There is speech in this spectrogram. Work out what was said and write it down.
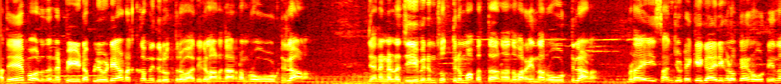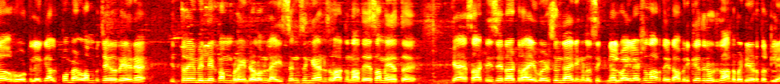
അതേപോലെ തന്നെ പി ഡബ്ല്യു ഡി അടക്കം ഇതിൽ ഉത്തരവാദികളാണ്. കാരണം റോഡിലാണ് ജനങ്ങളുടെ ജീവനും സ്വത്തിനും അബദ്ധമാണ് എന്ന് പറയുന്ന റോട്ടിലാണ്. ഇവിടെ ഈ സഞ്ജു ടെക്കി കാര്യങ്ങളൊക്കെ റോട്ടിൽ നിന്ന് റോട്ടിലേക്ക് അല്പം വെള്ളം ചേറിയതിന് ഇത്രയും വലിയ കംപ്ലൈന്റുകളും ലൈസൻസും ക്യാൻസൽ ആക്കുന്ന അതേ സമയത്ത് കെ എസ് ആർ ടി സിയുടെ ഡ്രൈവേഴ്സും കാര്യങ്ങളും സിഗ്നൽ വയലേഷൻ നടത്തിയിട്ട് അവർക്കെതിരെ ഒരു നടപടി എടുത്തിട്ടില്ല.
